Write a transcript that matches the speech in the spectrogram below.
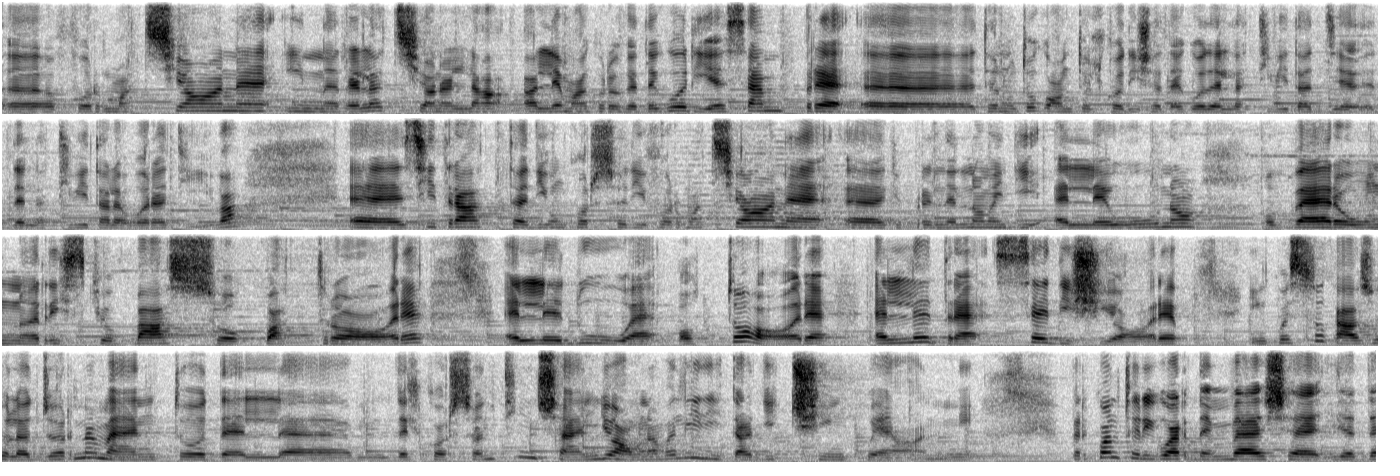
eh, formazione in relazione alla, alle macro categorie, sempre eh, tenuto conto il codice eteco dell'attività, dell lavorativa. Eh, si tratta di un corso di formazione eh, che prende il nome di L1, ovvero un rischio basso 4 ore, L2 8 ore, L3 16 ore. In questo caso l'aggiornamento del, del corso antincendio ha una validità di 5 anni. Per quanto riguarda invece gli addetti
